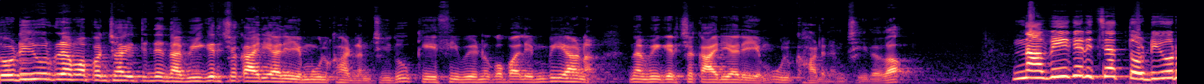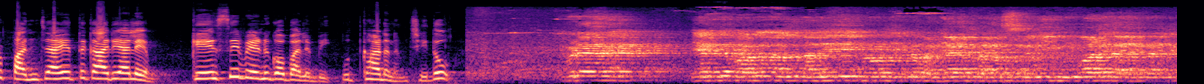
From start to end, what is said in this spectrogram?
തൊടിയൂർ ഗ്രാമപഞ്ചായത്തിന്റെ നവീകരിച്ച കാര്യാലയം ഉദ്ഘാടനം ചെയ്തു കെ സി വേണുഗോപാൽ എം പിയാണ് നവീകരിച്ച കാര്യാലയം ഉദ്ഘാടനം ചെയ്തത്. നവീകരിച്ച തൊടിയൂർ പഞ്ചായത്ത് കാര്യാലയം K C Venugopal M P ഉദ്ഘാടനം ചെയ്തു. ഇവിടെ നേരത്തെ പറഞ്ഞ നല്ല നല്ല രീതിയിൽ പ്രവർത്തിക്കുന്ന പഞ്ചായത്ത് ഭരണസമിതി ഒരുപാട് കാര്യങ്ങളിൽ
